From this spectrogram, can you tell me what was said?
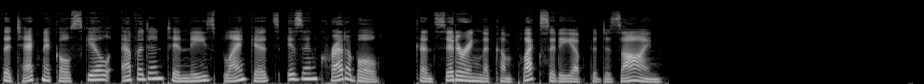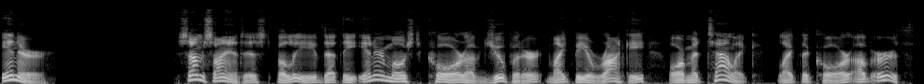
The technical skill evident in these blankets is incredible, considering the complexity of the design. Inner some scientists believe that the innermost core of Jupiter might be rocky or metallic, like the core of Earth.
